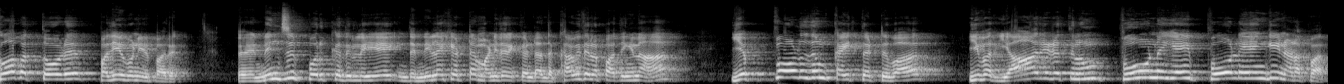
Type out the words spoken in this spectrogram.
கோபத்தோடு பதிவு பண்ணியிருப்பார். நெஞ்சு பொறுக்கதில்லையே இந்த நிலைகெட்ட மனிதரை கண்ட அந்த கவிதையில் பார்த்தீங்கன்னா எப்பொழுதும் கைத்தட்டுவார் இவர் யாரிடத்திலும் பூனையை போலேங்கி நடப்பார்.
